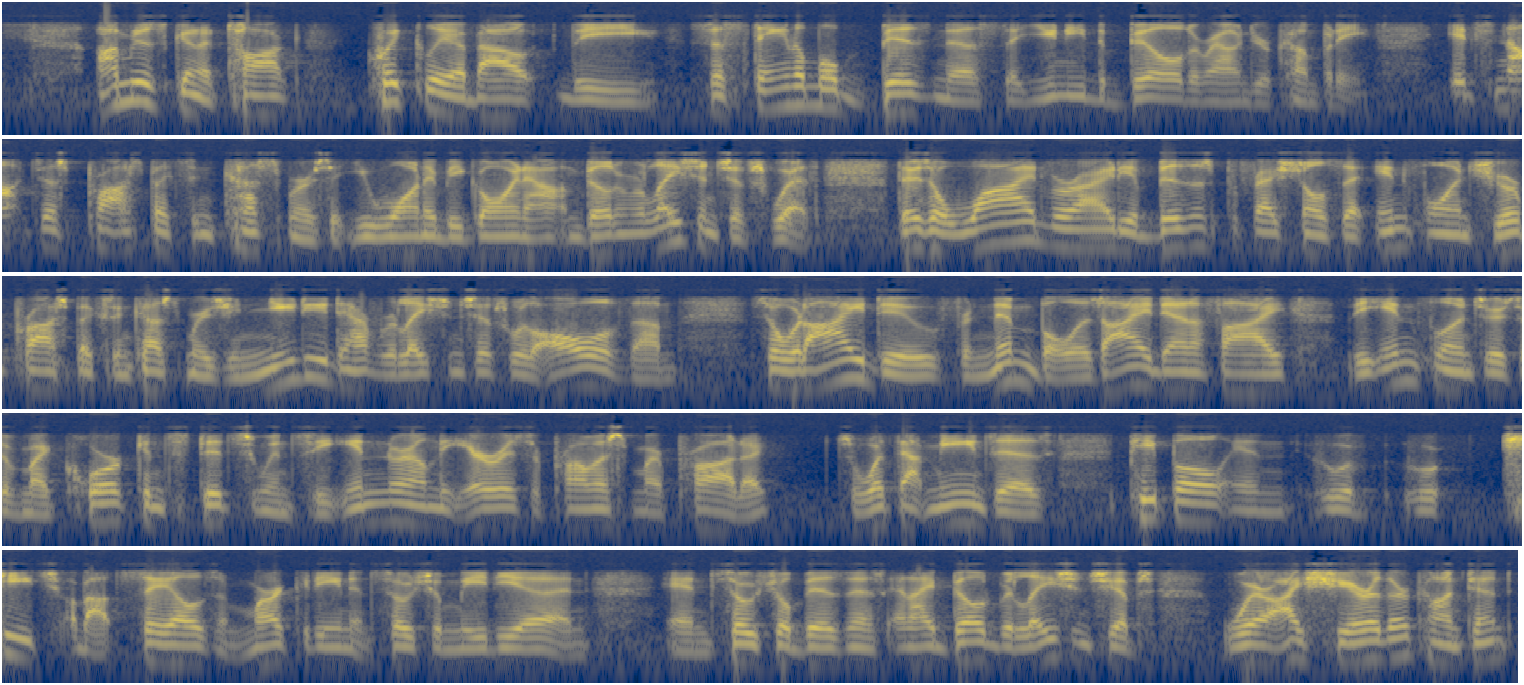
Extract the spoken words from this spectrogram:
I'm just going to talk quickly about the sustainable business that you need to build around your company it's not just prospects and customers that you want to be going out and building relationships with. There's a wide variety of business professionals that influence your prospects and customers. You need to have relationships with all of them. So what I do for Nimble is I identify the influencers of my core constituency in and around the areas of promise of my product. So what that means is people in who have, who teach about sales and marketing and social media and, and social business, and I build relationships where I share their content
